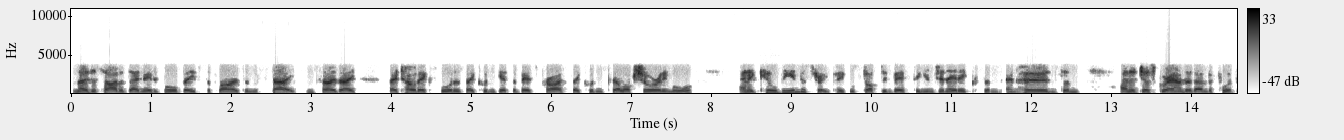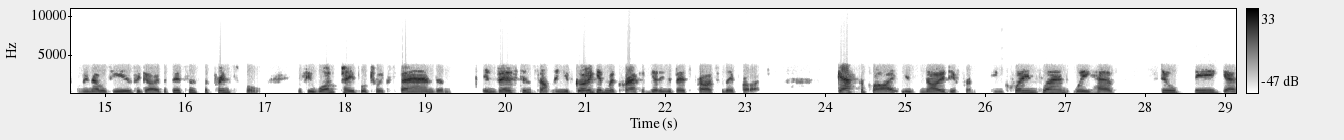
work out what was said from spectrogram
and they decided they needed more beef supplies in the state. And so they they told exporters they couldn't get the best price, they couldn't sell offshore anymore, and it killed the industry. People stopped investing in genetics and, and herds, and, and it just ground it underfoot. I mean, that was years ago, but this is the principle. If you want people to expand and invest in something, you've got to give them a crack at getting the best price for their product. Gas supply is no different. In Queensland, we have still big gas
